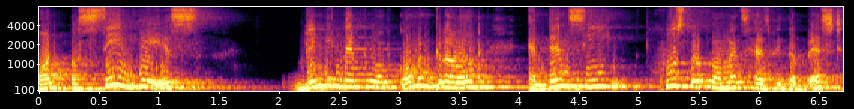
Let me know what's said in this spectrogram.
on a same base, bringing them to a common ground and then seeing whose performance has been the best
